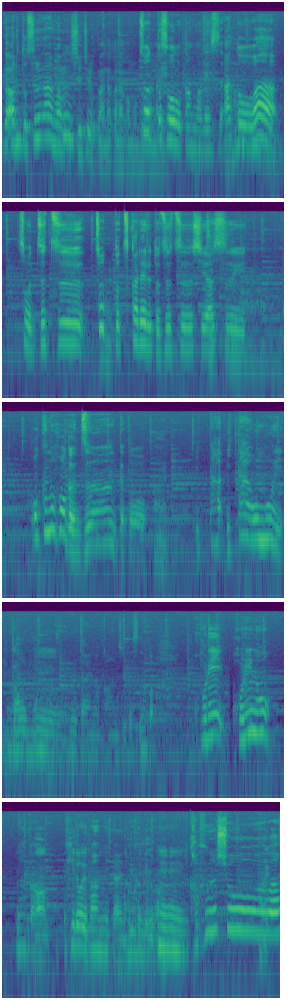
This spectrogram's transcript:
があるとするならまあ集中力がなかなか戻らない。ちょっとそうかもです。あとはそう頭痛ちょっと疲れると頭痛しやすい。奥の方がずーんってこう、痛痛重い。痛重い、うん、みたいな感じです。なんかこりこりのなんかひどい版みたいな首の、うん、花粉症は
